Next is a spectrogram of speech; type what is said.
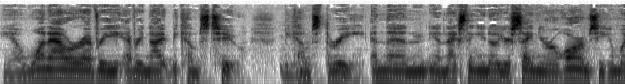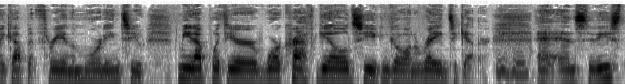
You know, one hour every every night becomes two becomes three and then you know next thing you know you're setting your alarm so you can wake up at three in the morning to meet up with your warcraft guild so you can go on a raid together mm-hmm. and, and, so these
